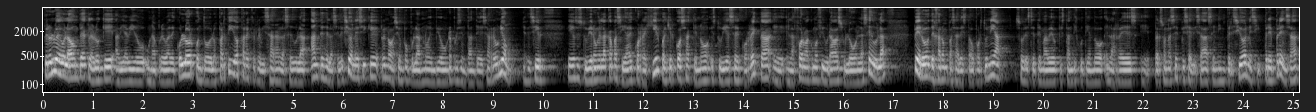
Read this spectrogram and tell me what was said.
Pero luego la OMP aclaró que había habido una prueba de color con todos los partidos para que revisaran la cédula antes de las elecciones y que Renovación Popular no envió un representante a esa reunión. Es decir, ellos estuvieron en la capacidad de corregir cualquier cosa que no estuviese correcta eh, en la forma como figuraba su logo en la cédula pero dejaron pasar esta oportunidad. Sobre este tema veo que están discutiendo en las redes eh, personas especializadas en impresiones y preprensa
